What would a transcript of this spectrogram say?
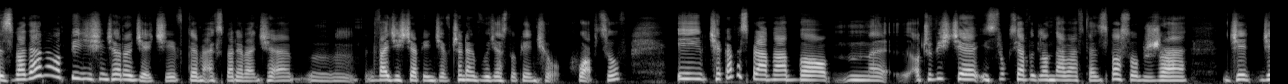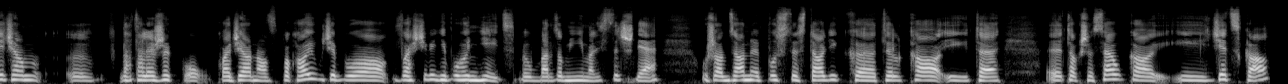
Zbadano 50 dzieci w tym eksperymencie, 25 mm, dziewczynek, 25 chłopców. I ciekawa sprawa, bo mm, oczywiście instrukcja wyglądała w ten sposób, że dzie dzieciom y, na talerzyku kładziono w pokoju, gdzie było, właściwie nie było nic. Był bardzo minimalistycznie urządzony pusty stolik, y, tylko i te, y, to krzesełko i dziecko.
